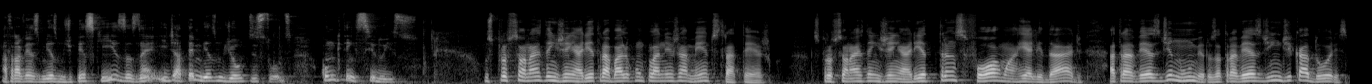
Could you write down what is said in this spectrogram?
através mesmo de pesquisas, né? E de, até mesmo de outros estudos. Como que tem sido isso? Os profissionais da engenharia trabalham com planejamento estratégico. Os profissionais da engenharia transformam a realidade através de números, através de indicadores.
